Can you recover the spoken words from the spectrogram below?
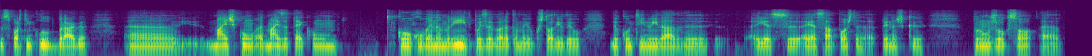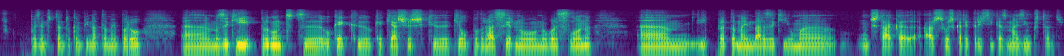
Sporting Clube de Braga, uh, mais, com, mais até com, com o Rubén Amorim e depois agora também o Custódio deu, deu continuidade a, esse, a essa aposta, apenas que por um jogo só, uh, depois entretanto o campeonato também parou. Uh, mas aqui pergunto-te o que é que, o que, é que achas que, que ele poderá ser no, no Barcelona um, e para também dares aqui uma, um destaque às suas características mais importantes.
